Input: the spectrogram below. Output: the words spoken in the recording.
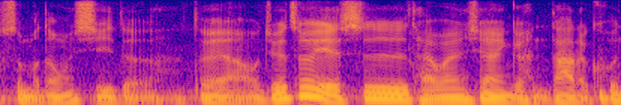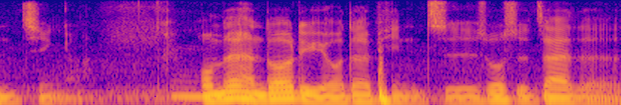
什么东西的，对啊，我觉得这个也是台湾现在一个很大的困境啊。我们的很多旅游的品质，说实在的，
